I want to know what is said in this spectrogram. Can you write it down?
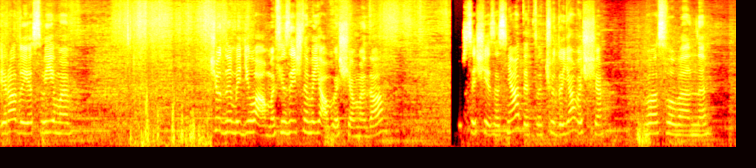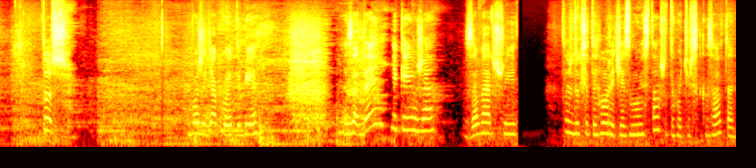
І радує своїми чудними ділами, фізичними явищами. Да? Це ще засняти, це чудо явище благословенне. Тож, Боже, дякую тобі за день, який вже завершується. Це ж Дух Святий говорить через мою уста, що ти хочеш сказати.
